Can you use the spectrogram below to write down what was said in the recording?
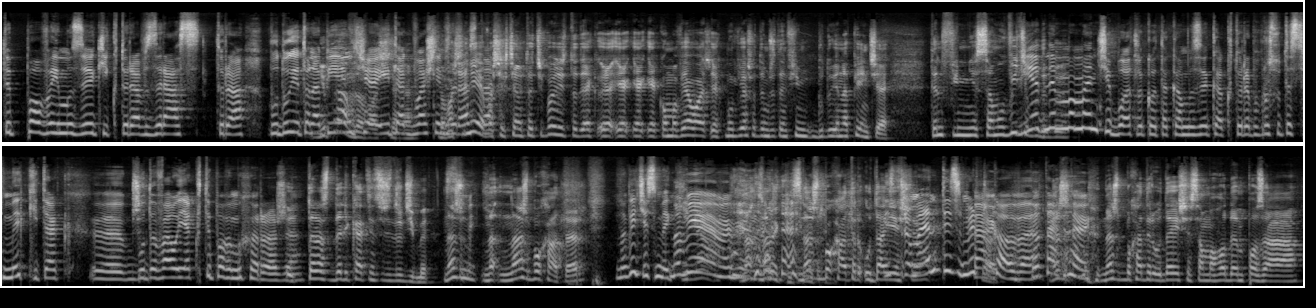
typowej muzyki, która wzrast, która buduje to napięcie i tak właśnie no wzrasta. Właśnie nie, właśnie chciałem to ci powiedzieć, to jak, jak, jak, jak omawiałaś, jak mówiłaś o tym, że ten film buduje napięcie. Ten film W niesamowicie jednym buduje... momencie była tylko taka muzyka, która po prostu te smyki tak e, budowały jak w typowym horrorze. Teraz delikatnie coś zdradzimy. Nasz, na, nasz bohater, No wiecie, smyki. No wiemy, na, nasz, bohater udaje się... Instrumenty smyczkowe. To tak, nasz, tak. nasz bohater udaje się samochodem poza.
